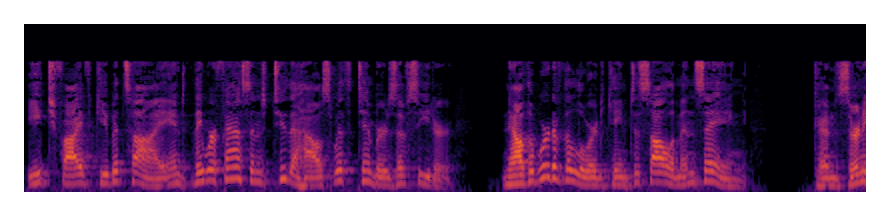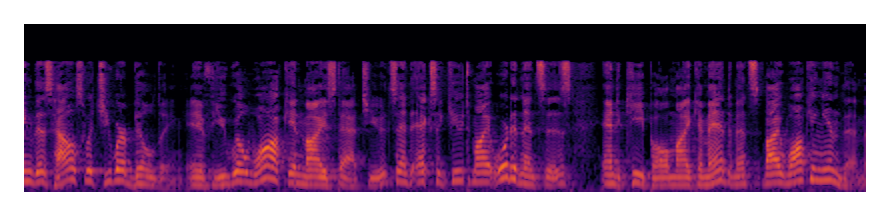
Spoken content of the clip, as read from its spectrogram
each five cubits high, and they were fastened to the house with timbers of cedar. Now the word of the Lord came to Solomon, saying, Concerning this house which you are building, if you will walk in my statutes, and execute my ordinances, and keep all my commandments by walking in them,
